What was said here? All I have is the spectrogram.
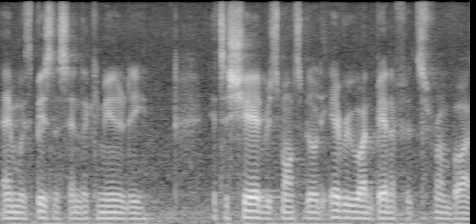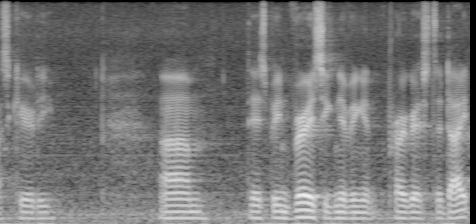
and with business and the community it's a shared responsibility. Everyone benefits from biosecurity. Um, there's been very significant progress to date,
